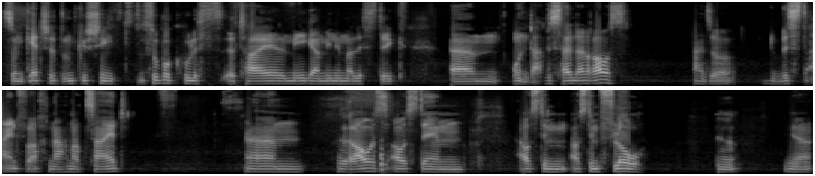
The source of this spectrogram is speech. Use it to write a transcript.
so ein Gadget und geschenkt, super cooles äh, Teil, mega minimalistik, ähm, und da bist halt dann raus. Also du bist einfach nach einer Zeit ähm, raus aus dem, aus dem, aus dem Flow. Ja. Ja,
